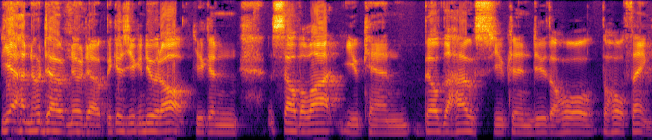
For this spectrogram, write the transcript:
Yeah, no doubt, no doubt, because you can do it all. You can sell the lot, you can build the house, you can do the whole the whole thing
